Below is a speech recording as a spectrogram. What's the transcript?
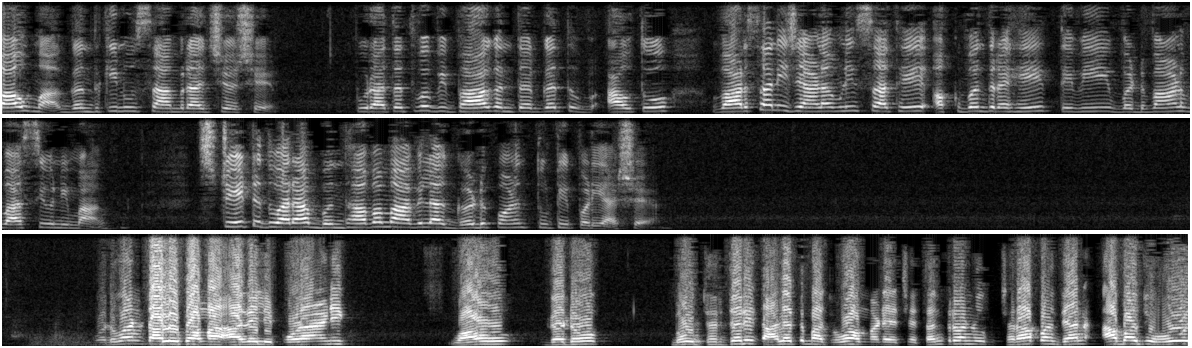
વાવમાં ગંદકીનું સામ્રાજ્ય છે. પુરાતત્વ વિભાગ અંતર્ગત આવતો વારસાની જાળવણી સાથે અકબંધ રહે તેવી વઢવાણ વાસીઓની માંગ. સ્ટેટ દ્વારા બંધાવવામાં આવેલા ગઢ પણ તૂટી પડ્યા છે. વઢવાણ તાલુકામાં આવેલી પૌરાણિક વાવ, ગઢો બહુ જર્જરિત હાલતમાં જોવા મળે છે. તંત્રનું જરા પણ ધ્યાન આ બાજુ હોય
